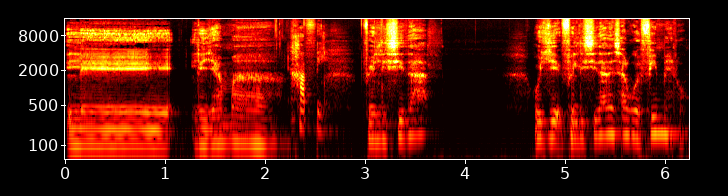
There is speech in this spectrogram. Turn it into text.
le, le llama Happy. felicidad. Oye, felicidad es algo efímero.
